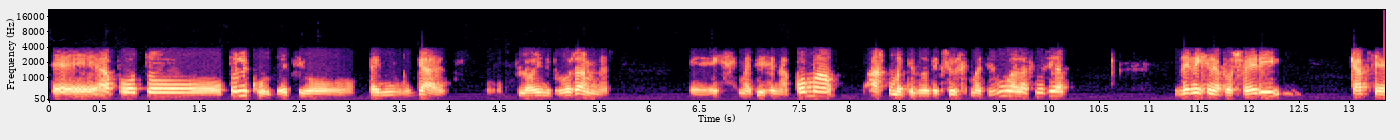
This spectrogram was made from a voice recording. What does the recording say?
ε, από το, το Λικούντ, έτσι, ο Μπεν Γκάρτ, ο πρώην Υπουργός Άμυνας. Ε, έχει σχηματίσει ένα κόμμα, ας πούμε και του δεξιού σχηματισμού, αλλά στην ουσία δεν έχει να προσφέρει κάποια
